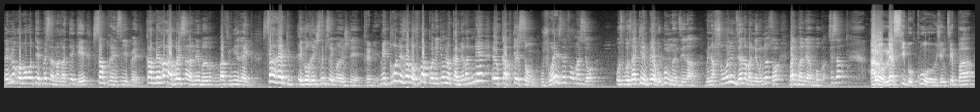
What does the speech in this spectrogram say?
eloko moko te epesamaka te ke sans principe? Caméra avo esala nde bafinir rek sans rek ekoregistre biso image te Très bien. micro eza bo fo baconnecte na caméra nde ekapte son. Vous voyez les informations ozalaki mpe ya kobunga nzela. Mais nafungoli nzela na bandeko nyonso bali bande ya mboka. C'est ça? Alors merci beaucoup euh, je ne sais pas.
